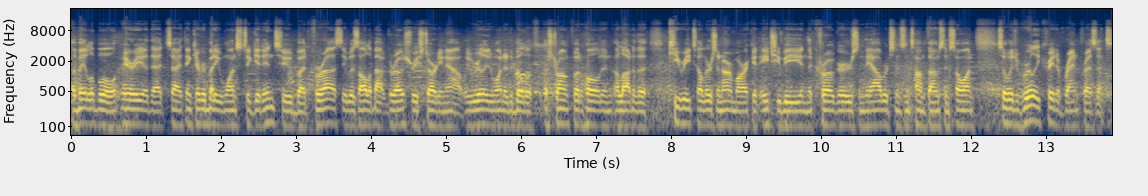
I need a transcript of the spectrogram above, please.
available area that I think everybody wants to get into, but for us, it was all about grocery starting out. We really wanted to build a, a strong foothold in a lot of the key retailers in our market, HEB and the Krogers and the Albertsons and Tom Thumbs and so on. So we'd really create a brand presence.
